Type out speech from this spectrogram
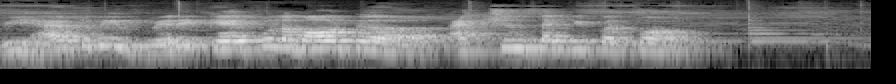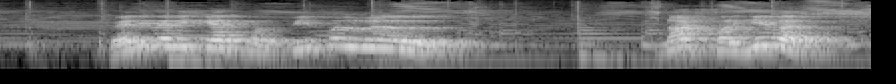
we have to be very careful about uh, actions that we perform. Very, very careful. People will not forgive us.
